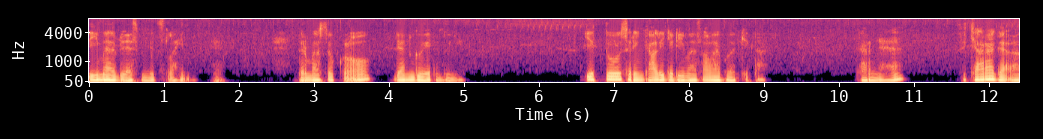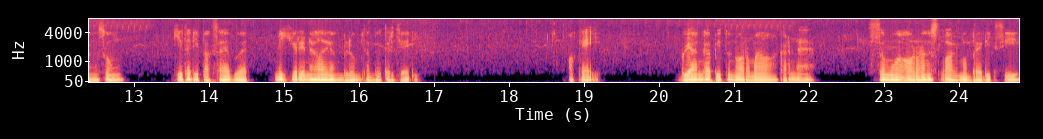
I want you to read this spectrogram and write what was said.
15 menit setelah ini. Termasuk lo dan gue tentunya. Itu sering kali jadi masalah buat kita. Karena secara gak langsung kita dipaksa buat mikirin hal yang belum tentu terjadi. Oke, okay. Gue anggap itu normal karena semua orang selalu memprediksi,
